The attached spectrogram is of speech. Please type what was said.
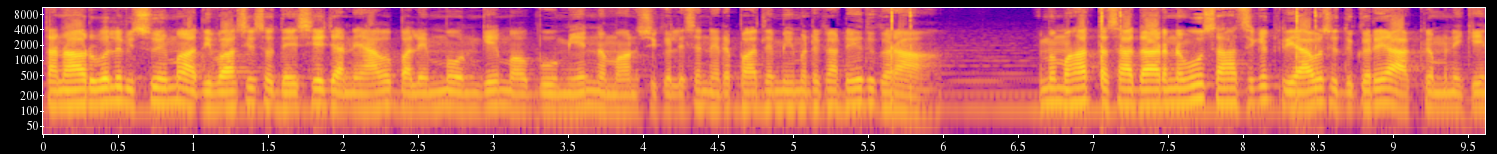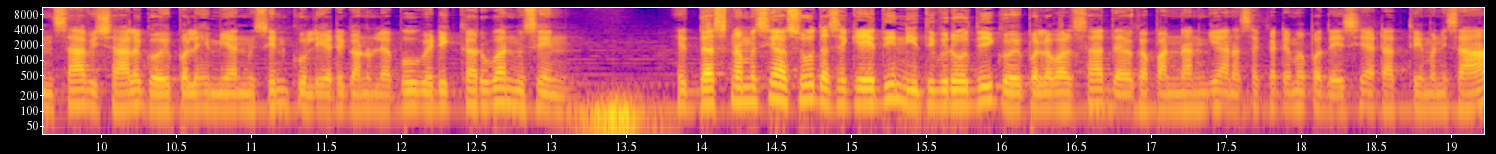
තනාරුවල විසුවම අධිවාසී ස්වදේශය ජනයාව බලෙන්ම ඔන්ගේ මවභූමියෙන් නමානුෂික ලෙස නිරපාදමීමට කටයුතු කරා. එම මහත් අසාධාරණ වූ සාහසික ක්‍රියාව සිදුකර ආක්‍රමණකින් සා විශාල ගොයිපොළ හිමියන් විසින් කුලියට ගනු ලැබූ වෙඩික්කරුවන් විසින්. එදස් නමසි අසූ දසකේදී නීති විරෝධී ගොයිපොළවල්සා දැවක පන්නන්ගේ අනසකටම ප්‍රදේශය අටත්වීම නිසා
